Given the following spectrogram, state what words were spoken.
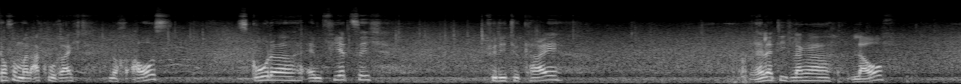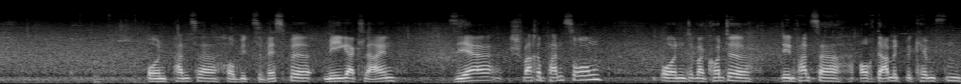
Ich hoffe, mein Akku reicht noch aus. Skoda M40 für die Türkei. Relativ langer Lauf. Und Panzerhaubitze Wespe, mega klein. Sehr schwache Panzerung. Und man konnte den Panzer auch damit bekämpfen,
